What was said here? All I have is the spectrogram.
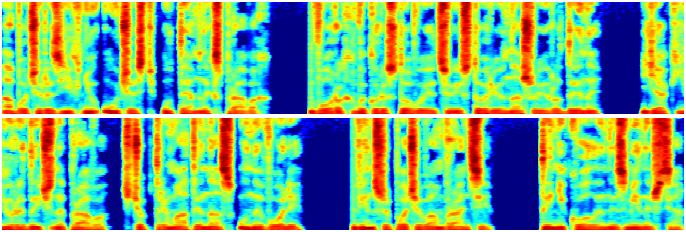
або через їхню участь у темних справах. Ворог використовує цю історію нашої родини як юридичне право, щоб тримати нас у неволі. Він шепоче вам вранці ти ніколи не змінишся.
